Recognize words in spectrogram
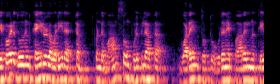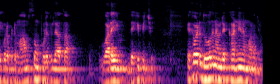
യഹോയുടെ ദൂതൻ കയ്യിലുള്ള വടിയുടെ അറ്റം കൊണ്ട് മാംസവും പുളിപ്പില്ലാത്ത വടയും തൊട്ടു ഉടനെ പാറയിൽ നിന്ന് തീ പുറപ്പെട്ട് മാംസവും പുളിപ്പില്ലാത്ത വടയും ദഹിപ്പിച്ചു. യഹോയുടെ ദൂതൻ അവന്റെ കണ്ണിനെ മറഞ്ഞു.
